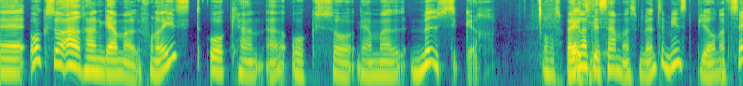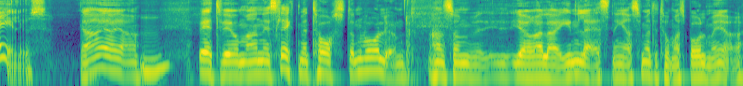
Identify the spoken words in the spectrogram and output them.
eh, och så är han gammal journalist och han är också gammal musiker. Och har spelat Vet tillsammans med inte minst Björn Afzelius. Ja, ja, ja. Mm. Vet vi om han är släkt med Torsten Wahlund? Han som gör alla inläsningar som inte Thomas Bolme gör.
